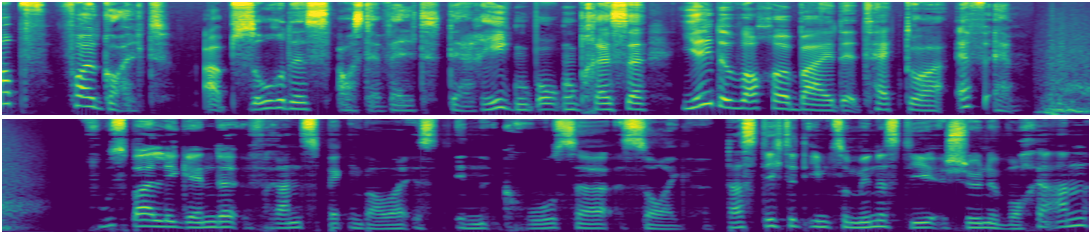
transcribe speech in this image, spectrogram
Topf voll Gold. Absurdes aus der Welt der Regenbogenpresse. Jede Woche bei Detektor FM. Fußballlegende Franz Beckenbauer ist in großer Sorge. Das dichtet ihm zumindest die schöne Woche an.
